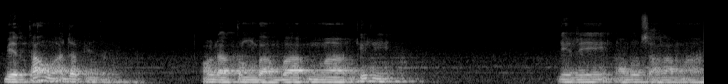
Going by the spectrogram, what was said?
Biar tahu adab itu. Kalau datang bapak, emak, diri, diri lalu salaman,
